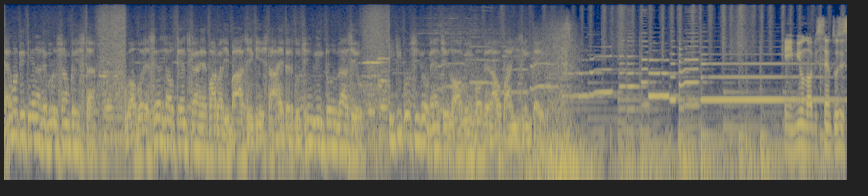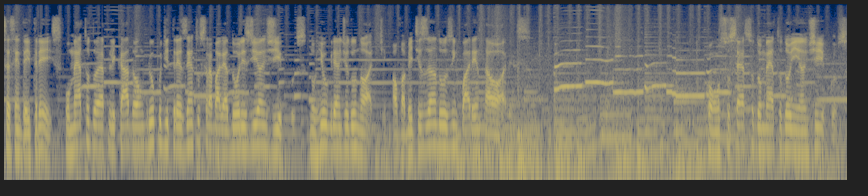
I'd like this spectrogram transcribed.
É uma pequena revolução cristã, o alvorecer de autêntica reforma de base que está repercutindo em todo o Brasil e que possivelmente logo envolverá o país inteiro. Em 1963, o método é aplicado a um grupo de 300 trabalhadores de Angicos, no Rio Grande do Norte, alfabetizando-os em 40 horas. Com o sucesso do método em Angicos,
